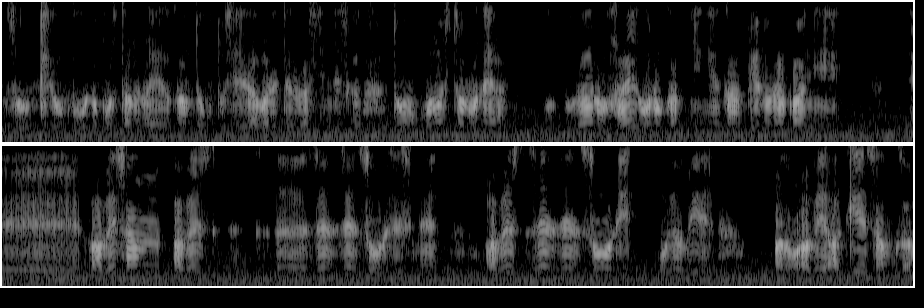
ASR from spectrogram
その記録を残すための映画監督として選ばれてるらしいんですがどうもこの人のね裏の背後のか人間関係の中に、えー、安倍さん安倍、えー、前前総理ですね。安倍前前総理およびあの安倍昭恵さんが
